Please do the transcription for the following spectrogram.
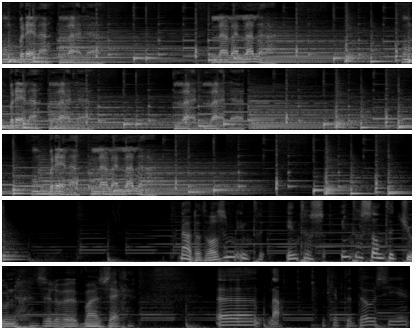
Umbrella, la la. La la la la. Umbrella, la la. La la la. Umbrella, la la la la. Nou, dat was inter interessante tune, zullen we maar zeggen. Uh, nou, ik heb de doos hier.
